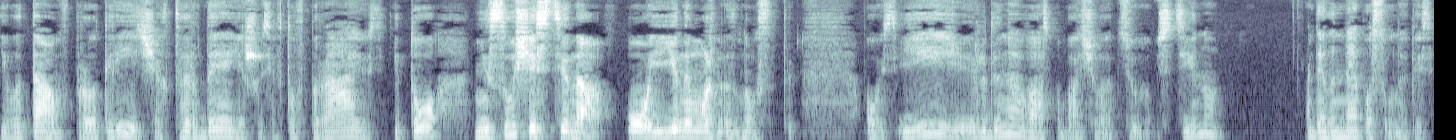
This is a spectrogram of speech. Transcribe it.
І от там, в протиріччях, тверде є щось, я в то впираюсь, і то несуща стіна. О, її не можна зносити. Ось, і людина вас побачила цю стіну, де ви не посунетесь.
